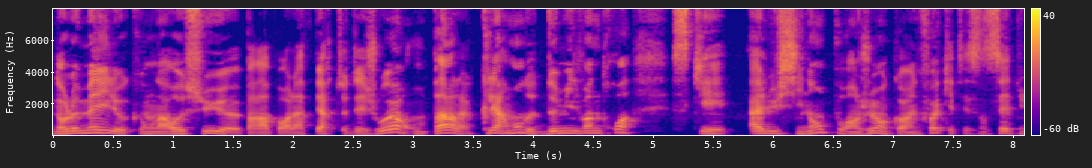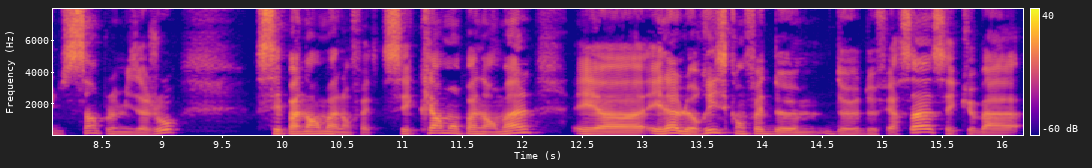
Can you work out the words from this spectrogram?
Dans le mail qu'on a reçu euh, par rapport à la perte des joueurs, on parle clairement de 2023, ce qui est hallucinant pour un jeu, encore une fois, qui était censé être une simple mise à jour. C'est pas normal en fait, c'est clairement pas normal. Et, euh, là, le risque en fait de, de, de faire ça, c'est que bah,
